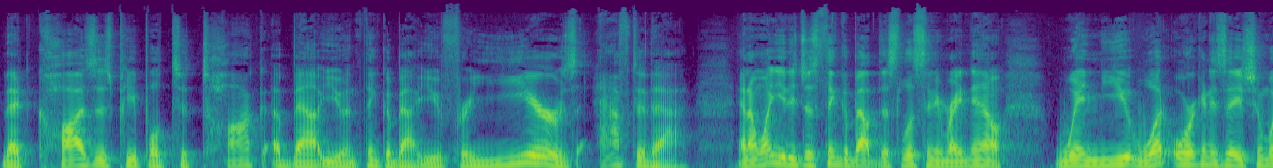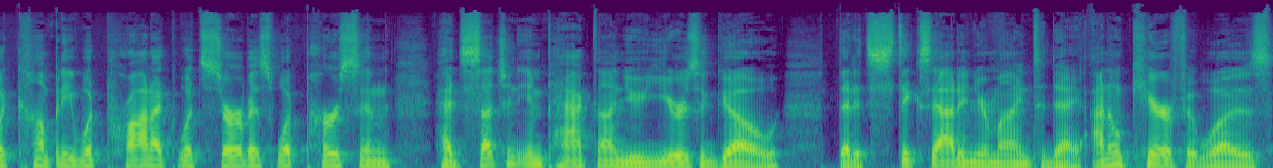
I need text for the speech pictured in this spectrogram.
that causes people to talk about you and think about you for years after that? And I want you to just think about this listening right now. When you, what organization, what company, what product, what service, what person had such an impact on you years ago that it sticks out in your mind today? I don't care if it was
